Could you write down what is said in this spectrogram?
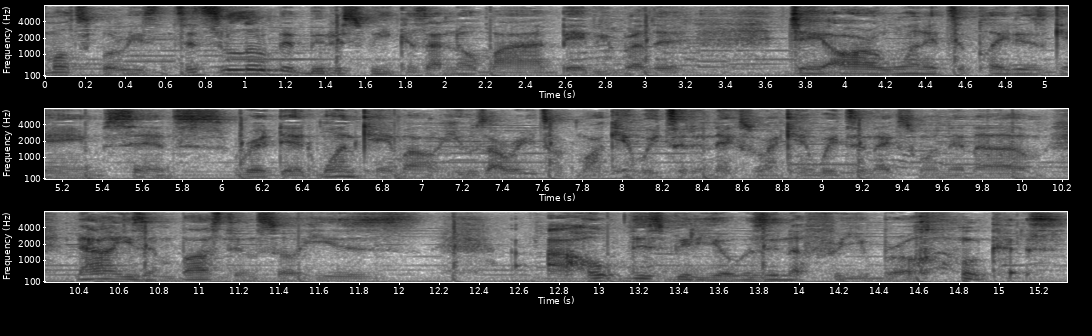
Multiple reasons. It's a little bit bittersweet because I know my baby brother JR wanted to play this game since Red Dead 1 came out. He was already talking about, I can't wait to the next one, I can't wait to the next one. And um, now he's in Boston, so he's. I hope this video is enough for you, bro, because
